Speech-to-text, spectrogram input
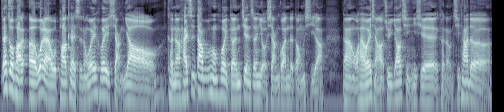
在做 Pod 呃未来我 Podcast 呢，我也会想要，可能还是大部分会跟健身有相关的东西啦，但我还会想要去邀请一些可能其他的。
